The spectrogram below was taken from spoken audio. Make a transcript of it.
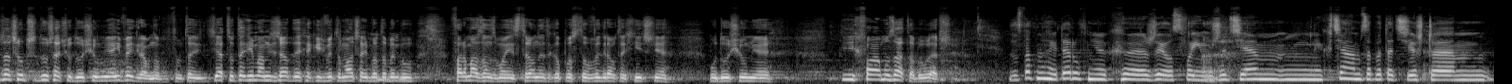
zaczął przyduszać, udusił mnie i wygrał. No, tutaj, ja tutaj nie mam żadnych jakichś wytłumaczeń, bo to by był farmazon z mojej strony, tylko po prostu wygrał technicznie, udusił mnie i chwała mu za to, był lepszy. Zostawmy hejterów, niech e, żyją swoim życiem. Mm, Chciałam zapytać jeszcze, mm,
